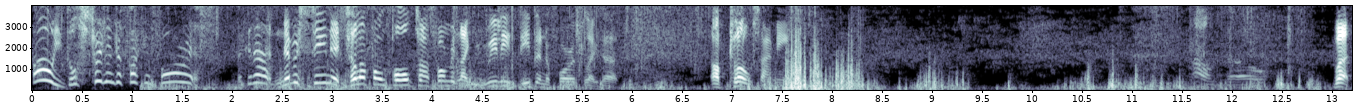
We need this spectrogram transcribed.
Oh, you go straight into fucking forest. Look at that. Never seen a telephone pole transformer like really deep in the forest like that. Up close, I mean. Oh no. But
